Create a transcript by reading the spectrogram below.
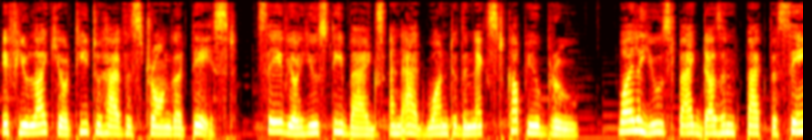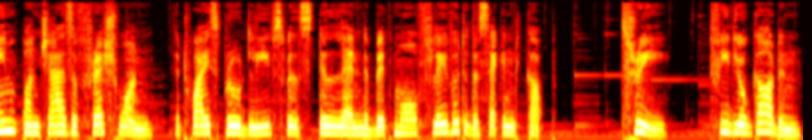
If you like your tea to have a stronger taste, save your used tea bags and add one to the next cup you brew. While a used bag doesn't pack the same punch as a fresh one, the twice brewed leaves will still lend a bit more flavor to the second cup. 3. Feed your garden.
